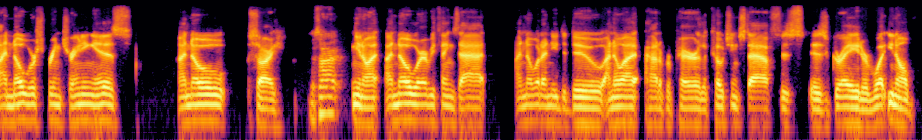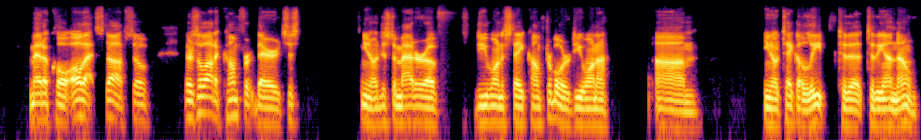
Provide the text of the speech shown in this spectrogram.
i know where spring training is. I know sorry. Sorry you know I, I know where everything's at. I know what i need to do. I know I, how to prepare. The coaching staff is is great or what you know medical all that stuff. So there's a lot of comfort there. It's just you know just a matter of do you want to stay comfortable or do you want to um you know take a leap to the to the unknown.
